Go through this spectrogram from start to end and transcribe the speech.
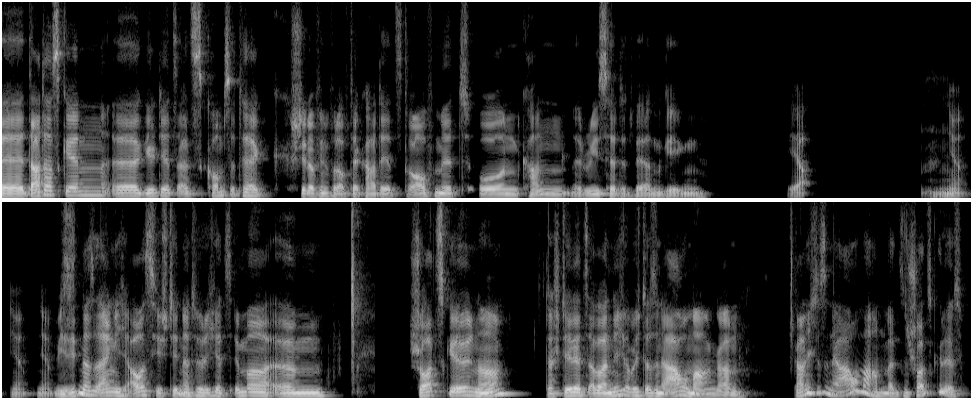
Äh, Datascan äh, gilt jetzt als Comms Attack, steht auf jeden Fall auf der Karte jetzt drauf mit und kann resettet werden gegen. Ja. Ja, ja, ja. Wie sieht denn das eigentlich aus? Hier steht natürlich jetzt immer ähm, Short Skill, ne? Da steht jetzt aber nicht, ob ich das in der Aro machen kann. Kann ich das in der Aro machen, weil es ein Short Skill ist?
